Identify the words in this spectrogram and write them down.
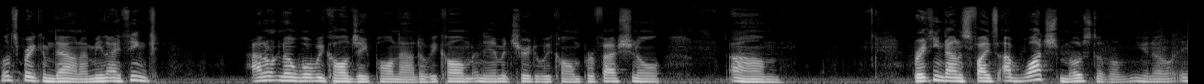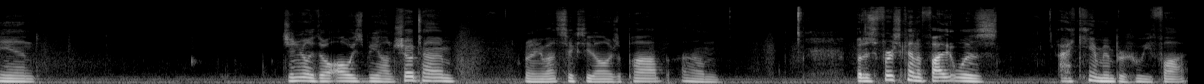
let's break him down. I mean, I think, I don't know what we call Jake Paul now. Do we call him an amateur? Do we call him professional? Um, breaking down his fights, I've watched most of them, you know, and generally they'll always be on Showtime, running about $60 a pop. Um, but his first kind of fight was I can't remember who he fought.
